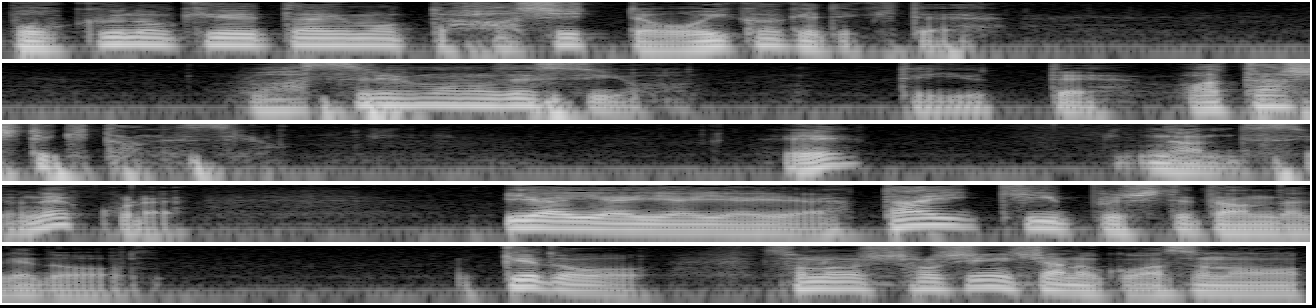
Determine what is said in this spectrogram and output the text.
僕の携帯持って走って追いかけてきて。忘れ物ですよって言って渡してきたんですよ。え？なんですよね、これ。いやいやいやいやいや、台キープしてたんだけど、けど、その初心者の子はその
